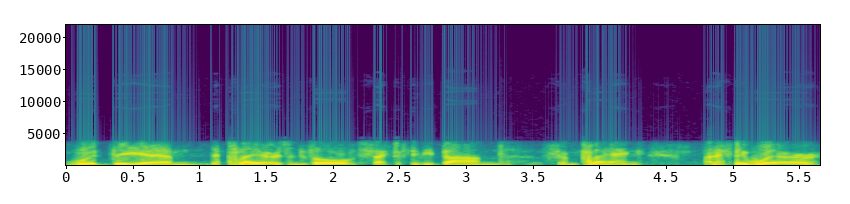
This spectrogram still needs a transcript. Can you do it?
would the um, the players involved effectively be banned from playing? And if they were,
